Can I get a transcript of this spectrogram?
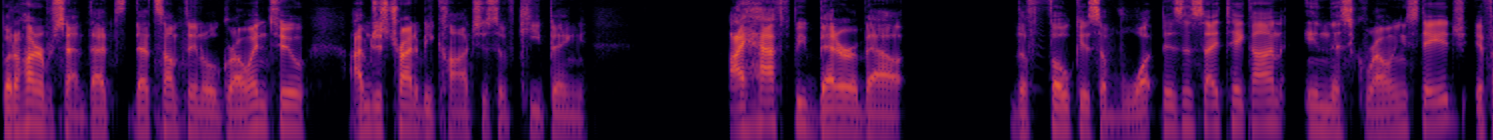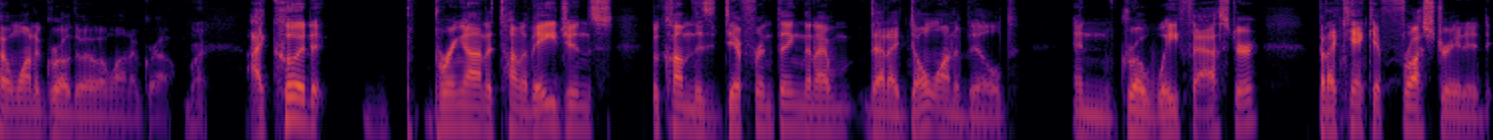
But 100%, that's that's something it'll grow into. I'm just trying to be conscious of keeping I have to be better about the focus of what business I take on in this growing stage if I want to grow the way I want to grow. Right. I could bring on a ton of agents, become this different thing that I that I don't want to build and grow way faster, but I can't get frustrated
